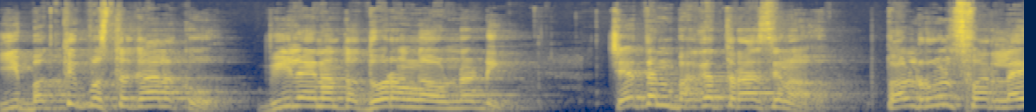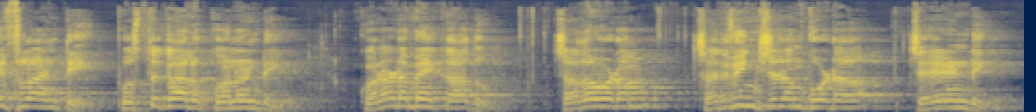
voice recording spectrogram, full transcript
ఈ భక్తి పుస్తకాలకు వీలైనంత దూరంగా ఉండండి. చేతన్ భగత్ రాసిన ట్వెల్వ్ రూల్స్ ఫర్ లైఫ్ లాంటి పుస్తకాలు కొనండి. కొనడమే కాదు చదవడం చదివించడం కూడా చేయండి.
